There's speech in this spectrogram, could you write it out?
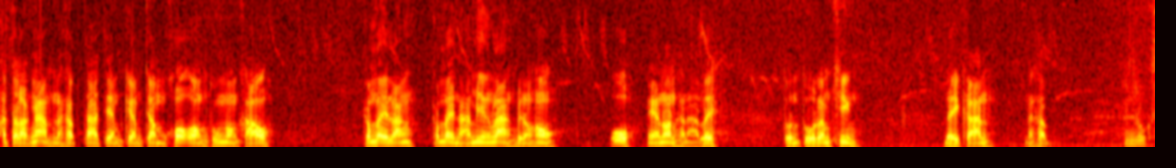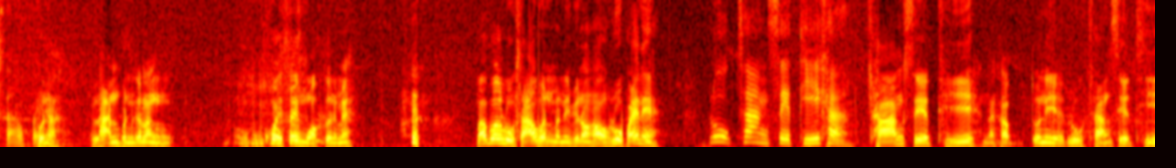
อัตลักษณ์งามนะครับ ตาแจ่มแก้มจำข้ออ่องทุ่งน่องขาวกำไรหลังกำไรหนาเมียงล่างพี่น้องเฮาโอ้แน่นอนขนาดเลยต้นตัวลำชิงได้การนะครับลูกสาวไปเพิ่นน่ะ หลานเพิ่นกำลังค่อยใส่หมวกตัวนี้ไหม มาเบิ่งลูกสาวเพิ่นบัดนี้พี่น้องเฮาลูกไผนี่ลูกช่างเศรษฐีค่ะ ช้างเศรษฐีนะครับ ตัวนี้ลูกช้างเศรษฐี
